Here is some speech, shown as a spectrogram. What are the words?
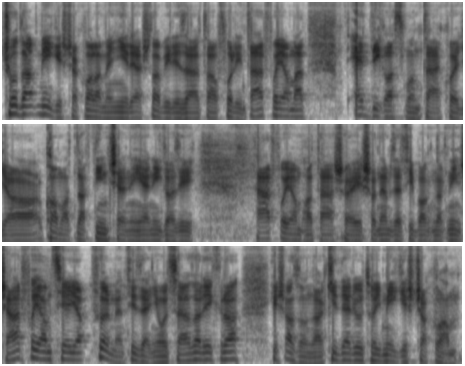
csoda, mégiscsak valamennyire stabilizálta a forint árfolyamát. Eddig azt mondták, hogy a kamatnak nincsen ilyen igazi árfolyam hatása, és a Nemzeti Banknak nincs árfolyam célja, fölment 18 százalékra, és azonnal kiderült, hogy mégiscsak van.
